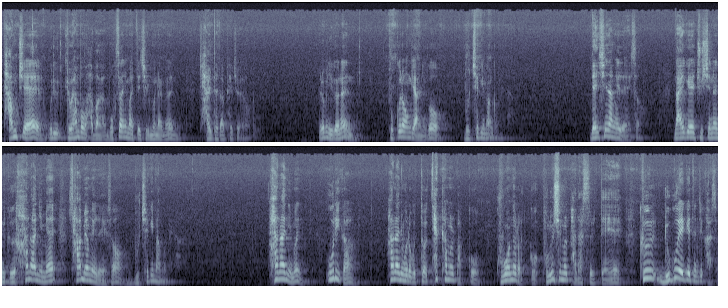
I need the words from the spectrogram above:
다음 주에 우리 교회 한번 와 봐요. 목사님한테 질문하면 잘 대답해 줘요. 여러분 이거는 부끄러운 게 아니고 무책임한 겁니다. 내 신앙에 대해서 나에게 주시는 그 하나님의 사명에 대해서 무책임한 겁니다. 하나님은 우리가 하나님으로부터 택함을 받고 구원을 얻고 부르심을 받았을 때 그 누구에게든지 가서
